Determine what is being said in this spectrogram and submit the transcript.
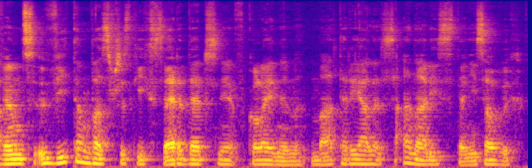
A więc witam Was wszystkich serdecznie w kolejnym materiale z analiz tenisowych.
